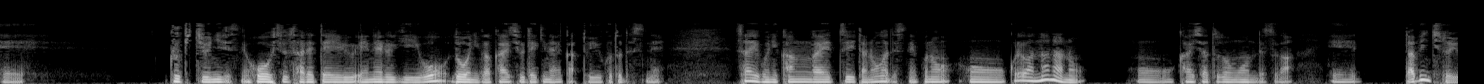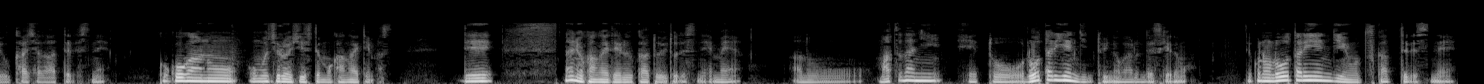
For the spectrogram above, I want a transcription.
えー、空気中にですね、放出されているエネルギーをどうにか回収できないかということですね。最後に考えついたのがですね、この、これは7の会社だと思うんですが、えー、ダヴィンチという会社があってですね、ここがあの、面白いシステムを考えています。で、何を考えているかというとですね、あの、マツダに、えっ、ー、と、ロータリーエンジンというのがあるんですけども、で、このロータリーエンジンを使ってですね、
